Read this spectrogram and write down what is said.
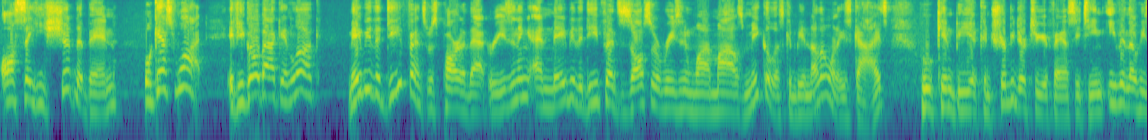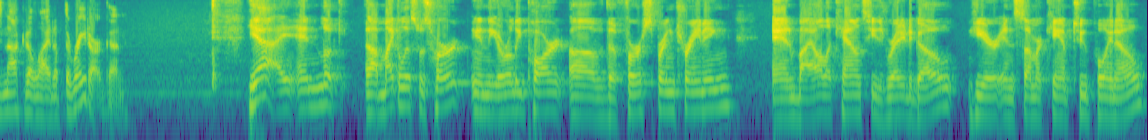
all say he shouldn't have been? Well, guess what? If you go back and look, maybe the defense was part of that reasoning, and maybe the defense is also a reason why Miles Mikolas can be another one of these guys who can be a contributor to your fantasy team, even though he's not going to light up the radar gun. Yeah, and look, uh, Mikolas was hurt in the early part of the first spring training, and by all accounts, he's ready to go here in summer camp 2.0.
